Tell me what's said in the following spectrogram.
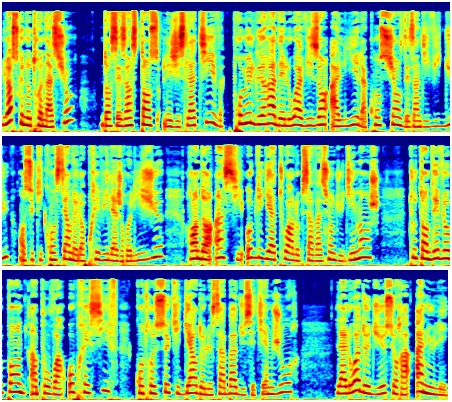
Lorsque notre nation, dans ses instances législatives, promulguera des lois visant à lier la conscience des individus en ce qui concerne leurs privilèges religieux, rendant ainsi obligatoire l'observation du dimanche, tout en développant un pouvoir oppressif contre ceux qui gardent le sabbat du septième jour, la loi de Dieu sera annulée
